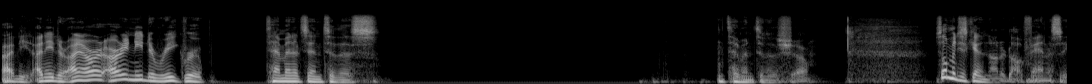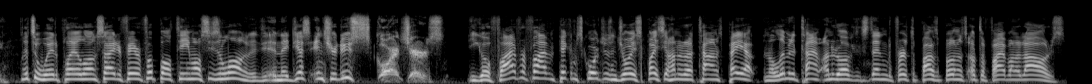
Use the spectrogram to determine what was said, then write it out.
I need. I need to. I already need to regroup. Ten minutes into this. Ten minutes into the show. So let me just get an underdog fantasy. It's a way to play alongside your favorite football team all season long, and they just introduced Scorchers. You go five for five and pick 'em Scorchers. Enjoy a spicy hundred times payout in a limited time. Underdog extending the first deposit bonus up to five hundred dollars.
